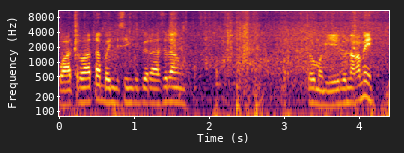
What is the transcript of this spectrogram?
4 ata, 25 piraso lang. So, maghihilo na kami.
